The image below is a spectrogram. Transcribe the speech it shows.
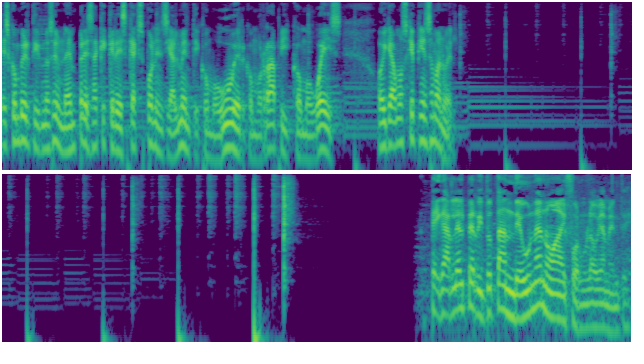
es convertirnos en una empresa que crezca exponencialmente, como Uber, como Rappi, como Waze. Oigamos qué piensa Manuel. Pegarle al perrito tan de una no hay fórmula, obviamente.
